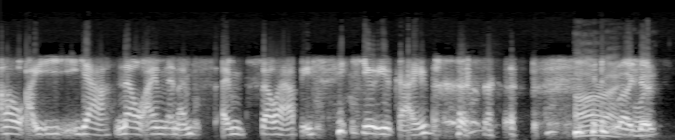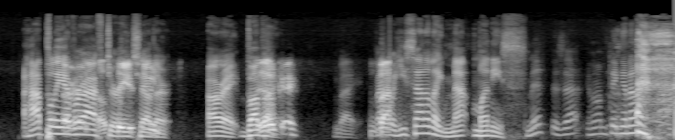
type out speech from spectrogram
Oh, I, yeah. No, I'm in. I'm. s- I'm so happy. Thank you, you guys. All right. I Well, happily ever right, after each soon. other. All right. Bye bye. Okay. Bye. By the way, he sounded like Matt Money Smith. Is that who I'm thinking of?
